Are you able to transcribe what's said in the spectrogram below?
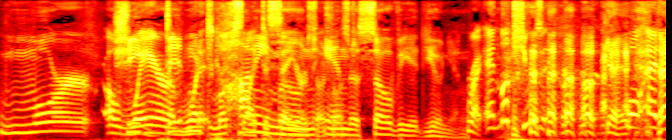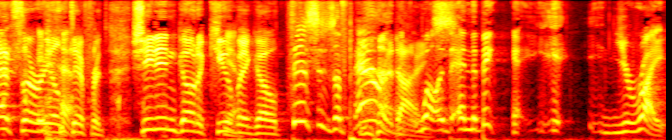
more aware of what it looks like to say you're a socialist. in the Soviet Union. right, and look, she was Okay, Well, and- that's the real yeah. difference. She didn't go to Cuba Yeah. and go, "This is a paradise." Well, and the big, you're right.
